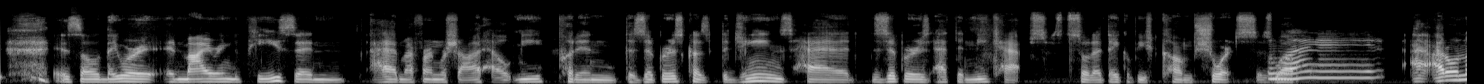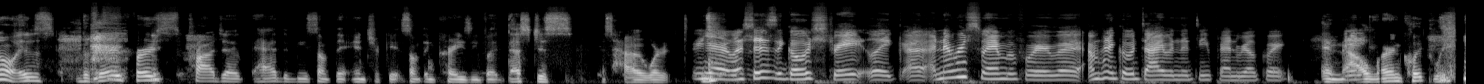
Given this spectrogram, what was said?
and so they were admiring the piece, and I had my friend Rashad help me put in the zippers because the jeans had zippers at the kneecaps so that they could become shorts as well. What? I, I don't know. It was the very first project had to be something intricate, something crazy, but that's just that's how it worked. yeah, let's just go straight. Like uh, I never swam before, but I'm gonna go dive in the deep end real quick. And I'll learn quickly.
